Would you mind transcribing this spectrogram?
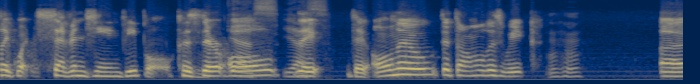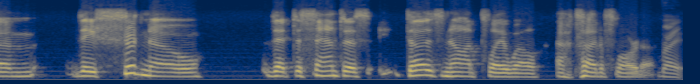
like what 17 people because they're yes, all yes. they they all know that Donald is weak. Mm-hmm. Um, they should know that DeSantis does not play well outside of Florida. Right.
